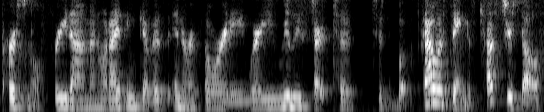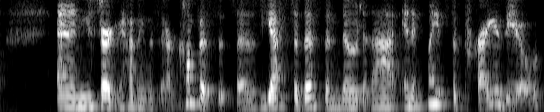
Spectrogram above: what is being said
personal freedom and what I think of as inner authority, where you really start to, to what Scott was saying is trust yourself. And you start having this inner compass that says yes to this and no to that. And it might surprise you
